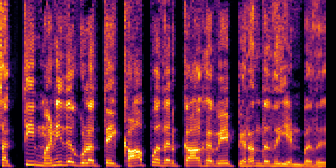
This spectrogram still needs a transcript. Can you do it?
சக்தி மனித குலத்தை காப்பதற்காகவே பிறந்தது என்பது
